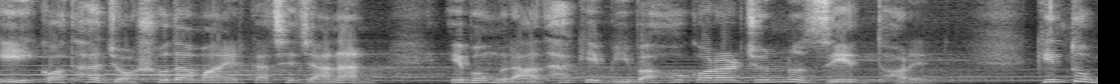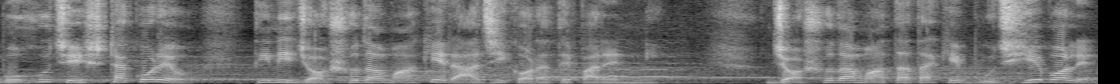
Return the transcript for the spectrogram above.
এই কথা যশোদা মায়ের কাছে জানান এবং রাধাকে বিবাহ করার জন্য জেদ ধরেন। কিন্তু বহু চেষ্টা করেও তিনি যশোদা মাকে রাজি করাতে পারেননি। যশোদা মাতা তাকে বুঝিয়ে বলেন,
